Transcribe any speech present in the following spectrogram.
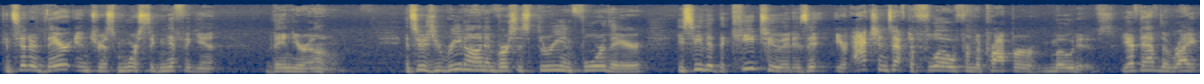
Consider their interests more significant than your own. And so, as you read on in verses 3 and 4 there, you see that the key to it is that your actions have to flow from the proper motives. You have to have the right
